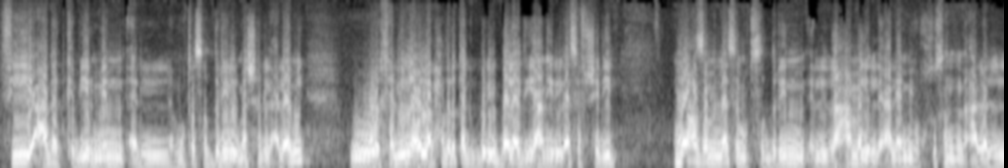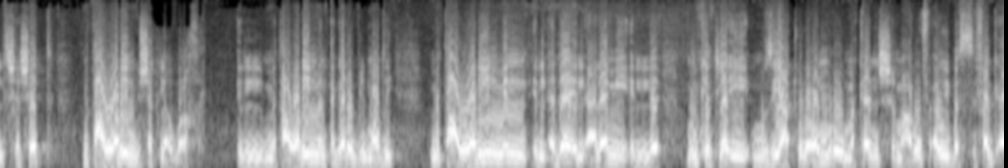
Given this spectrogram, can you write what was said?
في عدد كبير من المتصدرين للمشهد الإعلامي. وخليني أقول لحضرتك بالبلد يعني للأسف الشديد معظم الناس المتصدرين العمل الإعلامي وخصوصا على الشاشات متعورين بشكل أو بآخر. المتعورين من تجارب الماضي متعورين من الأداء الإعلامي اللي ممكن تلاقي مذيع طول عمره ما كانش معروف قوي بس فجأة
